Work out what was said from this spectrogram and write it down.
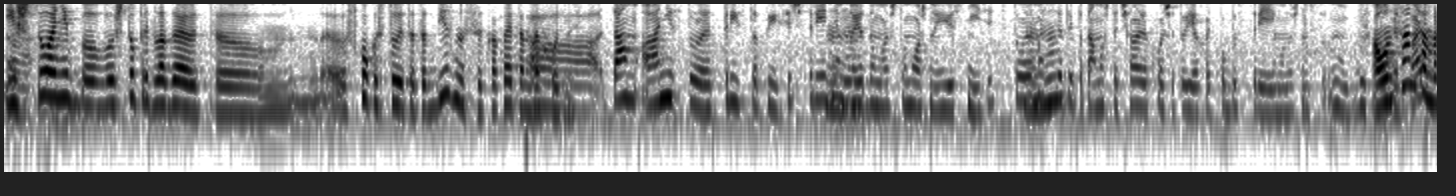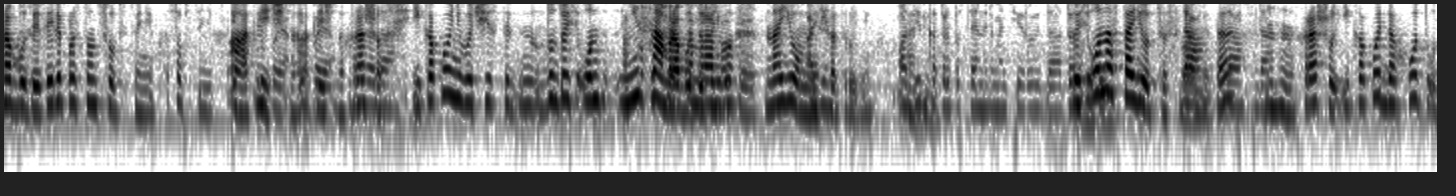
И А, что они, что предлагают, э, сколько стоит этот бизнес и какая там доходность? а, Там они стоят 300 тысяч в среднем, но Мгм. я думаю, что можно ее снизить стоимость Мгм. этой, потому что человек хочет уехать побыстрее, ему нужно ну, быстренько А он сам там работает или просто он собственник? Собственник. А, ИП, отлично, ИП. отлично, хорошо. Да-да-да. И какой у него чистый, ну то есть он А не сам там работает, у него работает? наемный Один. сотрудник. Один, Один. который постоянно ремонтирует, да. То есть он здесь- остается с Да, вами, да? да, да. Мгм, хорошо. И какой доход у,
